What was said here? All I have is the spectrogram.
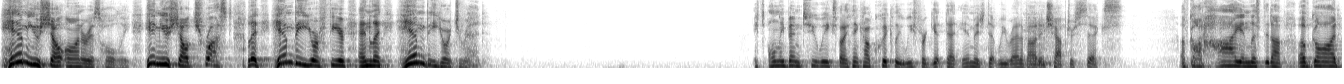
him you shall honor as holy, him you shall trust. Let him be your fear and let him be your dread. It's only been two weeks, but I think how quickly we forget that image that we read about in chapter 6 of God high and lifted up, of God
